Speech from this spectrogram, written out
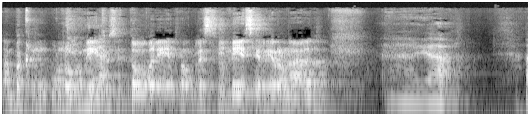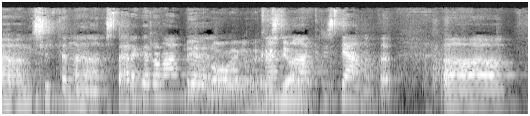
ampak v nogometu ja. se to verjetno glasi Messi ali Ronaldo. Uh, ja. Uh, mislite na starega Ronalda? Ne, na novega, na Kristjana. Na Kristjana. Uh,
